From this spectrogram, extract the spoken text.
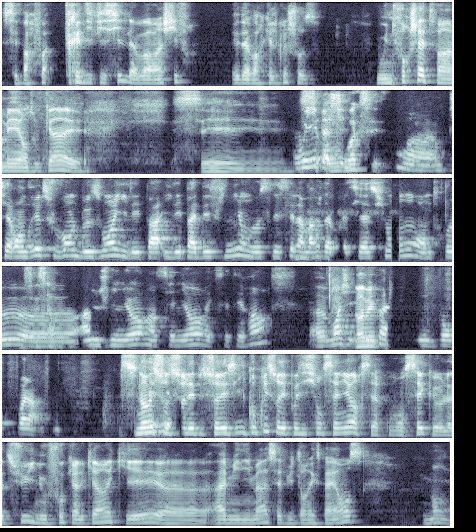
c'est parfois très difficile d'avoir un chiffre et d'avoir quelque chose ou une fourchette, enfin, mais en tout cas, c'est. Oui, parce que euh, Pierre-André, souvent le besoin, il n'est pas, il pas défini. On veut se laisser la marge d'appréciation entre euh, un junior, un senior, etc. Euh, moi, j'ai pas. Bon, voilà. Non, mais sur, les, sur les, y compris sur les positions seniors, c'est-à-dire qu'on sait que là-dessus, il nous faut quelqu'un qui ait à minima 7-8 ans d'expérience. Bon,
